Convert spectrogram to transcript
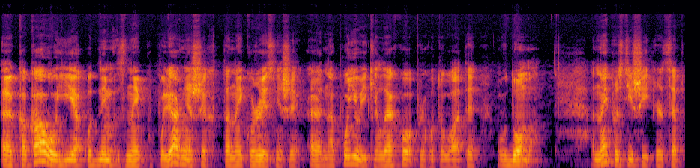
Е, Какао є одним з найпопулярніших та найкорисніших е, напоїв, які легко приготувати вдома. Найпростіший рецепт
